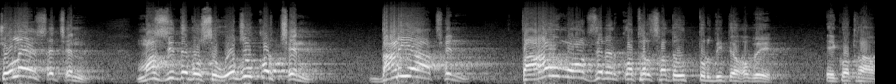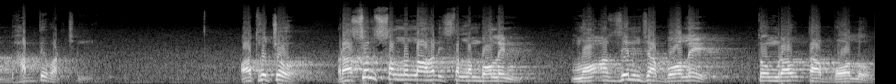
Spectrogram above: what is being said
চলে এসেছেন, মসজিদে বসে অজু করছেন, দাঁড়িয়ে আছেন, তারাও মজ্জেনের কথার সাথে উত্তর দিতে হবে। এই কথা ভাবতে পারছেন না। অথচ রাসুল সাল্লাহ আলি সাল্লাম বলেন মহাজেন যা বলে, তোমরাও তা বলো।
